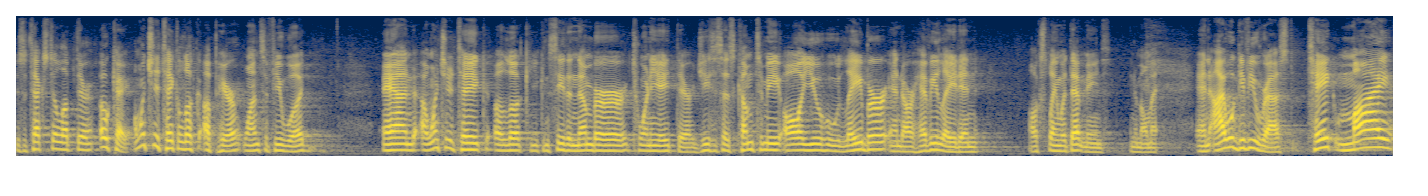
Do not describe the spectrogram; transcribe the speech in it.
Is the text still up there? Okay, I want you to take a look up here once, if you would. And I want you to take a look. You can see the number 28 there. Jesus says, Come to me, all you who labor and are heavy laden. I'll explain what that means in a moment. And I will give you rest. Take my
